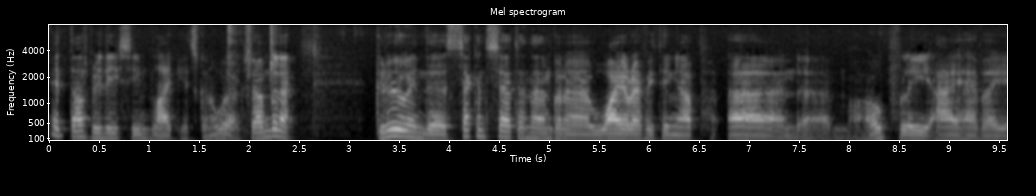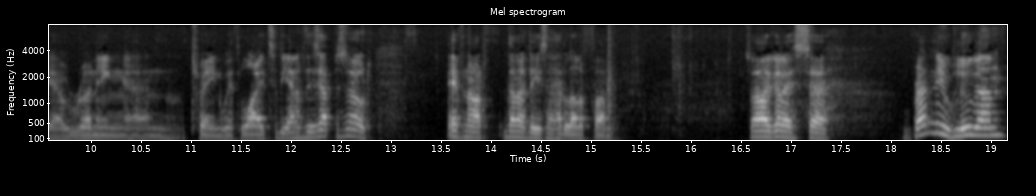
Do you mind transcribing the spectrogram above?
It does really seem like it's gonna work. So I'm gonna glue in the second set and then I'm gonna wire everything up and um, hopefully I have a, a running and train with lights at the end of this episode. If not, then at least I had a lot of fun. So I got this uh, brand new glue gun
